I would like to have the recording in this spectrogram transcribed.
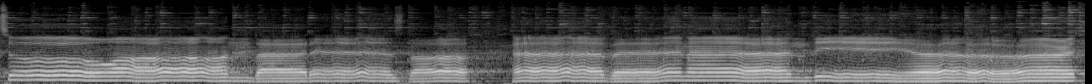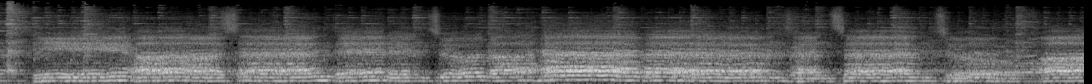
İnto one, that is the heaven and the earth. He ascended into the heavens and sent to us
